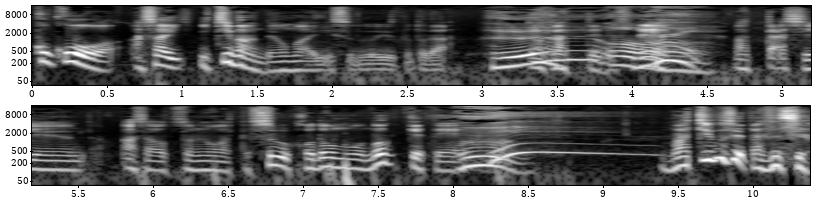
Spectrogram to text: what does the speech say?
ここを朝一番でお参りするいうことが分かってですね、はい。私朝お勤め終わってすぐ子供を乗っけて、うん待ち伏せたんですよ。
